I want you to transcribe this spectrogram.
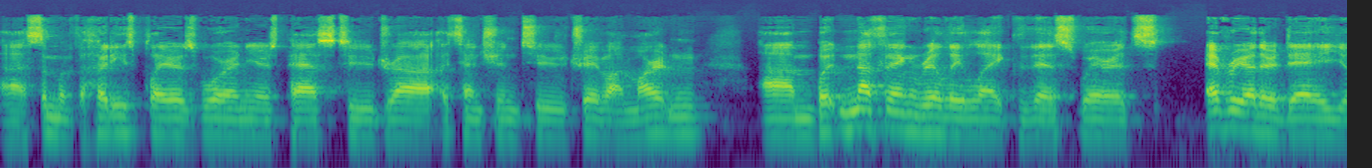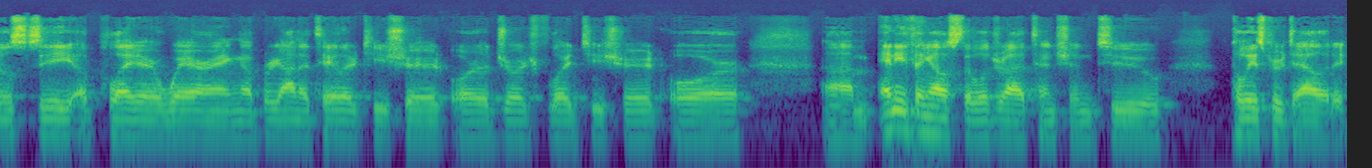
uh, some of the hoodies players wore in years past to draw attention to Trayvon Martin, um, but nothing really like this where it's every other day you'll see a player wearing a Breonna Taylor T-shirt or a George Floyd T-shirt or um, anything else that will draw attention to police brutality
